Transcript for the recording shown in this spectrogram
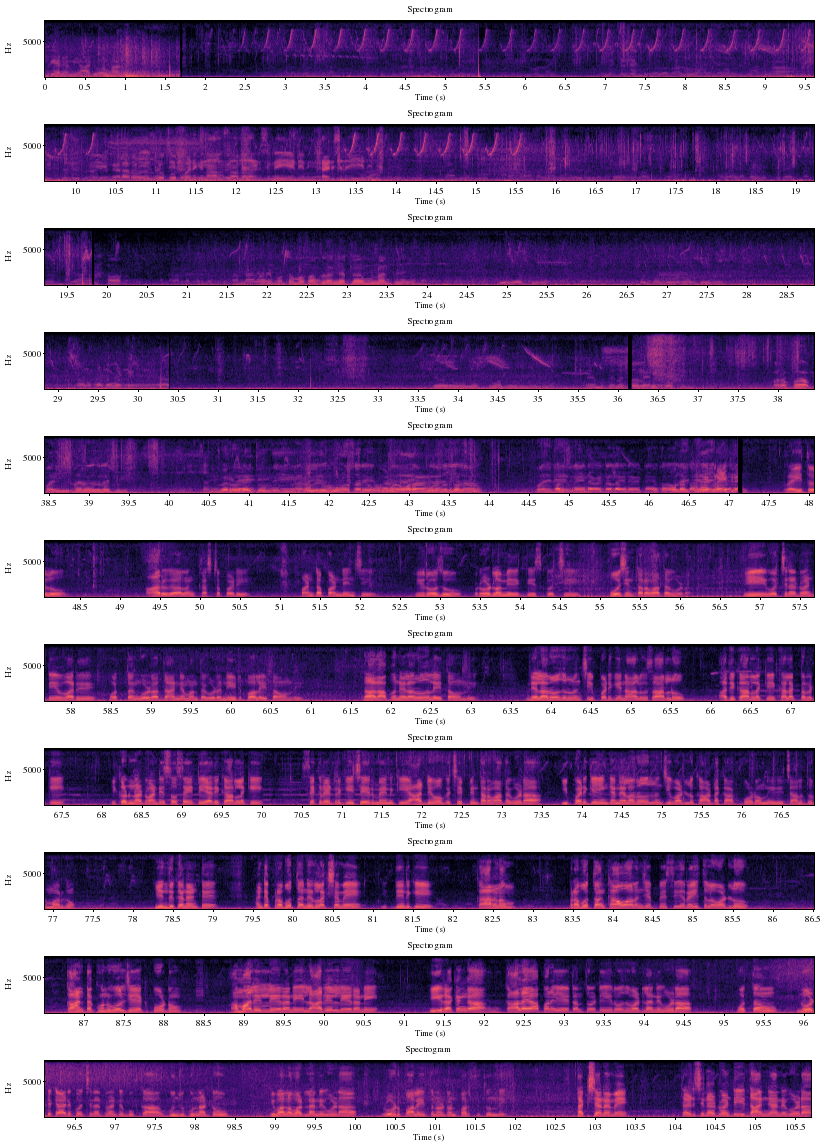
కనిపించాలి మీ నెల రోజుల నుంచి ఇప్పటికి నాలుగు సార్లు తడిసినాయి ఎండినాయి తడిసినాయి ఎండినాయి మరి మొత్తం మా సంచులన్నీ ఎట్లా అనిపినాయి పరంప ఇరవై రోజులు అవుతుంది ఇరవై రోజులు అవుతుంది మూడోసారి రైతులు ఆరుగాలం కష్టపడి పంట పండించి ఈరోజు రోడ్ల మీదకి తీసుకొచ్చి పోసిన తర్వాత కూడా ఈ వచ్చినటువంటి వరి మొత్తం కూడా ధాన్యం అంతా కూడా నీటిపాలవుతూ ఉంది. దాదాపు నెల రోజులు అవుతూ ఉంది. నెల రోజుల నుంచి ఇప్పటికీ నాలుగు సార్లు అధికారులకి కలెక్టర్కి ఇక్కడ ఉన్నటువంటి సొసైటీ అధికారులకి సెక్రటరీకి చైర్మన్కి ఆర్డీఓకి చెప్పిన తర్వాత కూడా ఇప్పటికీ ఇంకా నెల రోజుల నుంచి వడ్లు కాట కాకపోవడం ఇది చాలా దుర్మార్గం. ఎందుకనంటే అంటే ప్రభుత్వ నిర్లక్ష్యమే దీనికి కారణం. ప్రభుత్వం కావాలని చెప్పేసి రైతుల వడ్లు కాంట కొనుగోలు చేయకపోవడం అమాలీలు లేరని లారీలు లేరని ఈ రకంగా కాలయాపన చేయటంతో ఈరోజు వడ్లన్నీ కూడా మొత్తం నోటికాడికి వచ్చినటువంటి బుక్క గుంజుకున్నట్టు ఇవాళ వడ్లన్నీ కూడా రోడ్డు పాలవుతున్నటువంటి పరిస్థితి ఉంది. తక్షణమే తడిసినటువంటి ఈ ధాన్యాన్ని కూడా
